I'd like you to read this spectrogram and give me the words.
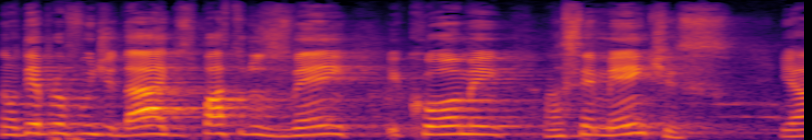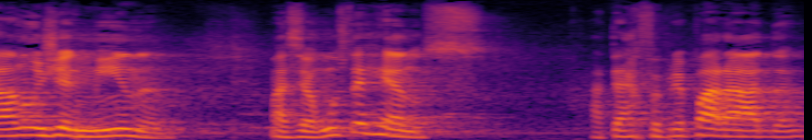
não tem profundidade, os pássaros vêm e comem as sementes e ela não germina. Mas em alguns terrenos, a terra foi preparada,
